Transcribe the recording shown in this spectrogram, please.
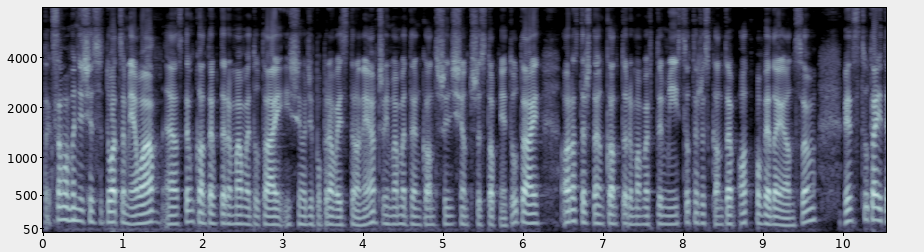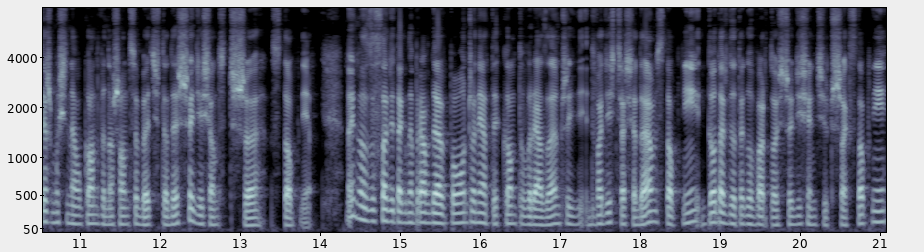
Tak samo będzie się sytuacja miała e, z tym kątem, który mamy tutaj, jeśli chodzi po prawej stronie, czyli mamy ten kąt 63 stopnie tutaj oraz też ten kąt, który mamy w tym miejscu, też jest kątem odpowiadającym, więc tutaj też musi nam kąt wynoszący być wtedy 63 stopnie. No i na zasadzie tak naprawdę połączenia tych kątów razem, czyli 27 stopni, dodać do tego wartość 63 stopni.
